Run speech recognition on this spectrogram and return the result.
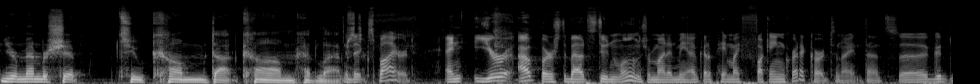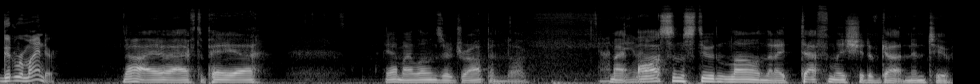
Your membership to cum.com had lapsed. It expired. And your outburst about student loans reminded me I've got to pay my fucking credit card tonight. That's a good good reminder. No, I, I have to pay. Uh, yeah, my loans are dropping, dog. God my awesome student loan that I definitely should have gotten into.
